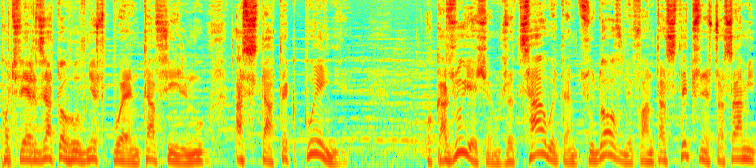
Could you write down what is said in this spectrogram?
Potwierdza to również puenta filmu A statek płynie. Okazuje się, że cały ten cudowny, fantastyczny, czasami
